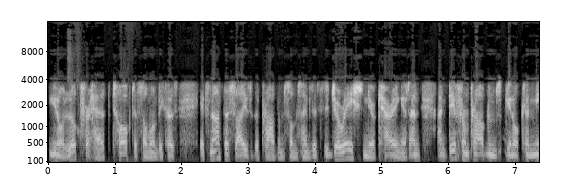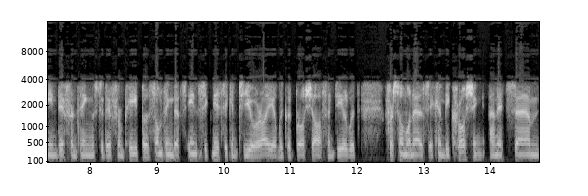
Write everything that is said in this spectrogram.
you know, look for help, talk to someone because it's not the size of the problem. Sometimes it's the duration you're carrying it, and and different problems, you know, can mean different things to different people. Something that's insignificant to you or I, and we could brush off and deal with, for someone else, it can be crushing. And it's um,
